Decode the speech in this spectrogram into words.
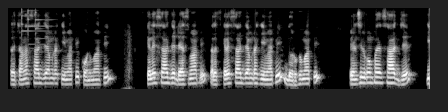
তাহলে চাঁদার সাহায্যে আমরা কি মাপি? কোণ মাপি। স্কেলের সাহায্যে ড্যাশ মাপি। তাহলে স্কেলের সাহায্যে আমরা কি মাপি? দৈর্ঘ্য মাপি। পেন্সিল কম্পাসের সাহায্যে কি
